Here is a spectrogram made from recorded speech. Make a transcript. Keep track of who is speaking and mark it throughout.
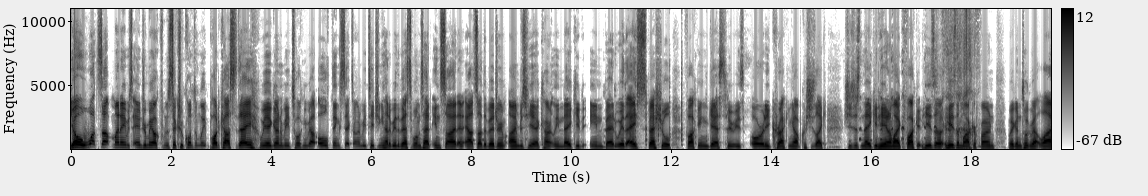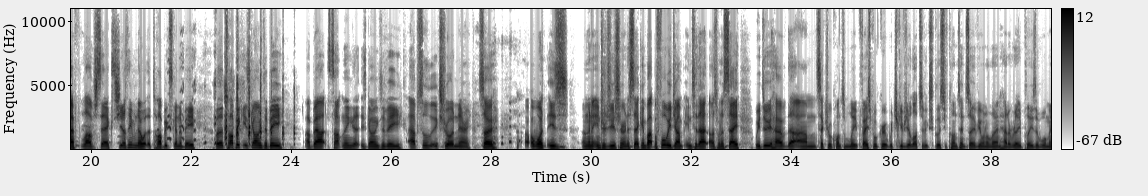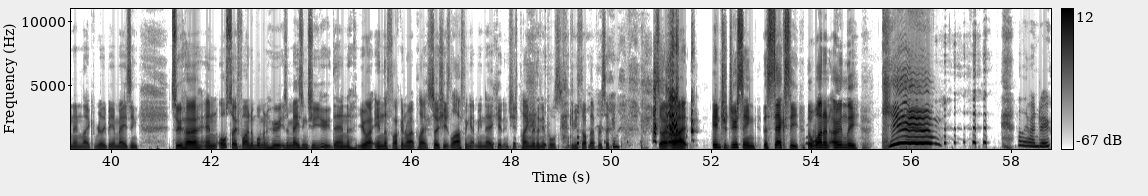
Speaker 1: Yo, what's up? My name is Andrew Mayok from the Sexual Quantum Leap podcast. Today, we are going to be talking about all things sex. I'm going to be teaching you how to be the best woman's had inside and outside the bedroom. I'm just here currently naked in bed with a special fucking guest who is already cracking up because she's like, she's just naked here, and I'm like, fuck it. Here's a here's the microphone. We're going to talk about life, love, sex. She doesn't even know what the topic's going to be, but the topic is going to be about something that is going to be absolutely extraordinary. So, uh, what is I'm going to introduce her in a second. But before we jump into that, I just want to say we do have the um, Sexual Quantum Leap Facebook group, which gives you lots of exclusive content. So if you want to learn how to really please a woman and like really be amazing to her and also find a woman who is amazing to you, then you are in the fucking right place. So she's laughing at me naked and she's playing with her nipples. Can you stop that for a second? So, all right. Introducing the sexy, the one and only Kim.
Speaker 2: Hello, Andrew.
